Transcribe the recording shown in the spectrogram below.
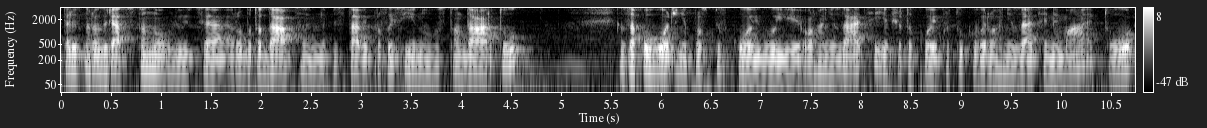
тарифний розряд встановлюється роботодавцем на підставі професійного стандарту за погодження профспілкової організації. Якщо такої профспілкової організації немає, то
